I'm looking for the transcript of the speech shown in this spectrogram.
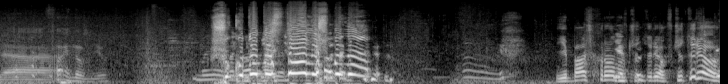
Бля. Що, куди ти станеш мене? Єбаш хроно в чотирьох, в чотирьох!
